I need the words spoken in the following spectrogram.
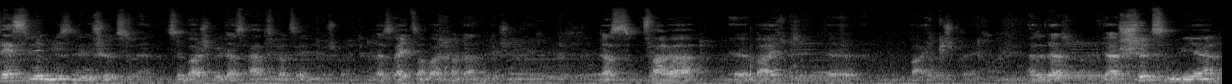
deswegen müssen sie geschützt werden. Zum Beispiel das Arzt-Patientengespräch, das Rechtsanwalt-Mandantengespräch, das Pfarrer-Beicht-Gespräch. Also da, da schützen wir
